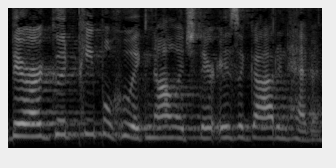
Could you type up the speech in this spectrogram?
There are good people who acknowledge there is a God in heaven.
